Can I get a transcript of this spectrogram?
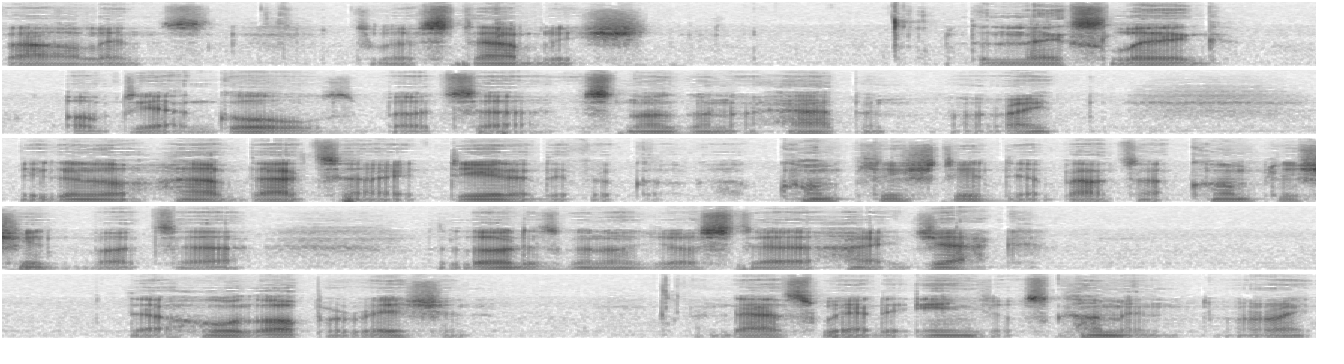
violence to establish the next leg of their goals, but uh, it's not going to happen. All right, they're going to have that idea that they've accomplished it, they're about to accomplish it, but uh, the Lord is going to just uh, hijack that whole operation, and that's where the angels come in. All right,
